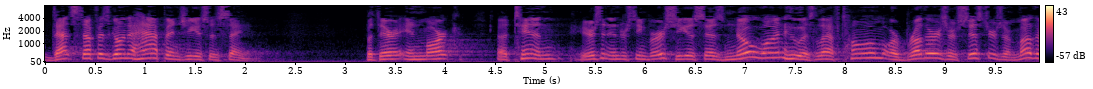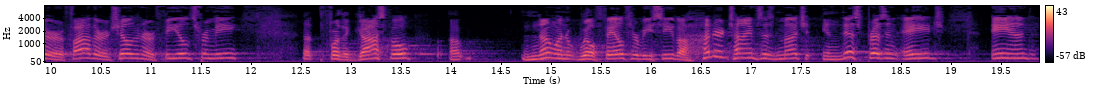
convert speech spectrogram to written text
That stuff is going to happen, Jesus is saying. But there in Mark uh, 10, here's an interesting verse. Jesus says, No one who has left home or brothers or sisters or mother or father or children or fields for me, uh, for the gospel, uh, no one will fail to receive a hundred times as much in this present age and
